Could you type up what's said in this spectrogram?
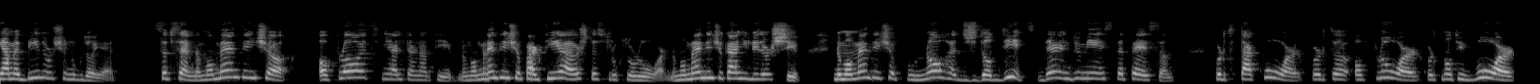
jam e bindur që nuk do jetë. Sepse në momentin që ofrohet një alternativë, në momentin që partia është e strukturuar, në momentin që ka një leadership, në momentin që punohet çdo ditë deri në 2025-ën për të takuar, për të ofruar, për të motivuar,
